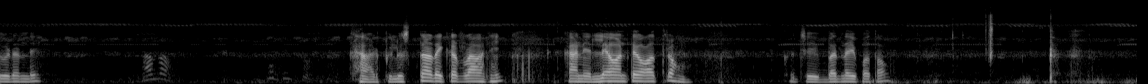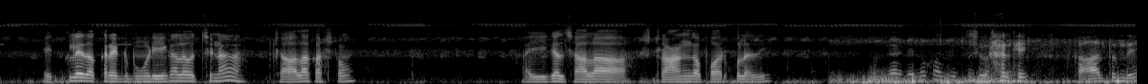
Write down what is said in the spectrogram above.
చూడండి. ఆడు పిలుస్తున్నాడు ఇక్కడ రావని కానీ వెళ్ళామంటే మాత్రం కొంచెం ఇబ్బంది అయిపోతాం. ఎక్కులేదు ఒక రెండు మూడు ఈగలు వచ్చినా చాలా కష్టం. ఆ ఈగలు చాలా స్ట్రాంగ్గా పవర్ఫుల్ అది. చూడండి కాలుతుంది.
